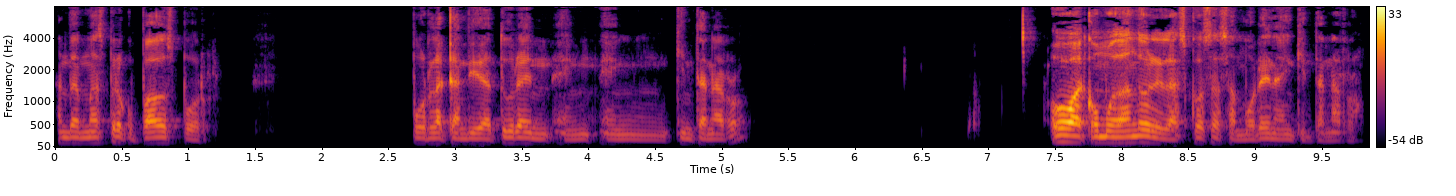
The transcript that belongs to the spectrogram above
Andan más preocupados por, por la candidatura en, en, en Quintana Roo o acomodándole las cosas a Morena en Quintana Roo.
